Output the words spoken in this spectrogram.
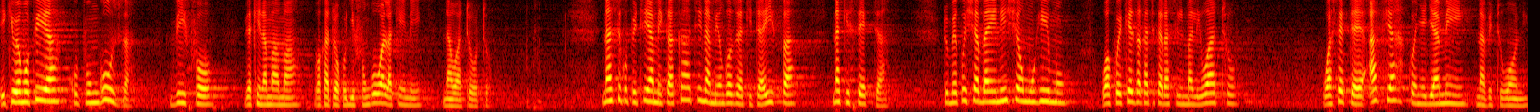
ikiwemo pia kupunguza vifo vya kina mama wakati wa kujifungua, lakini na watoto. Nasi kupitia mikakati na miongozo ya kitaifa na kisekta tumekwisha bainisha umuhimu wa kuwekeza katika rasilimali watu wa sekta ya afya kwenye jamii na vituoni.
